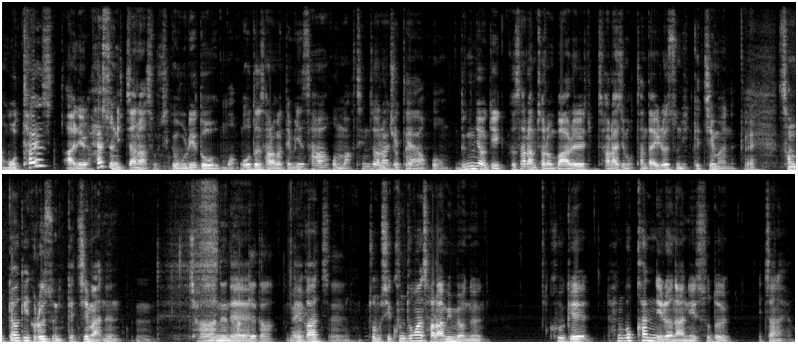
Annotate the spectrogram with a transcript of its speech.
못할 아니 할 수는 있잖아 솔직히 우리도 뭐 모든 사람한테 인사하고 막 친절하게 그렇죠. 대하고 능력이 그 사람처럼 말을 잘하지 못한다 이럴 수는 있겠지만 네. 성격이 그럴 수는 있겠지만은 음, 자아는 네. 한계다. 네. 내가 네. 좀 시큰둥한 사람이면은 그게 행복한 일은 아닐 수도 있잖아요.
